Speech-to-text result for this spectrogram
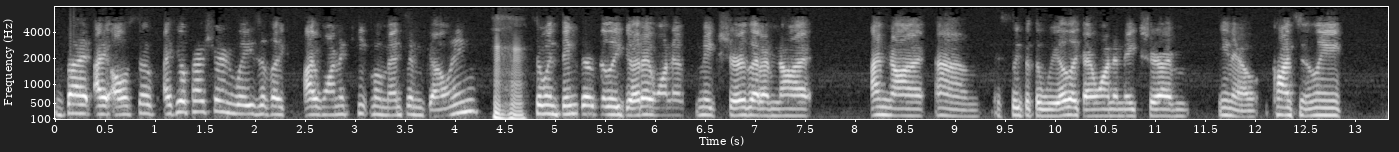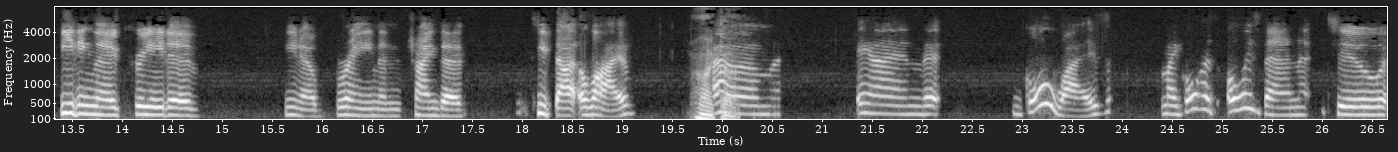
but I also I feel pressure in ways of like I want to keep momentum going. Mm-hmm. So when things are really good, I want to make sure that I'm not I'm not um, asleep at the wheel. Like I want to make sure I'm you know constantly feeding the creative you know brain and trying to keep that alive. I like that. Um, and goal wise, my goal has always been to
